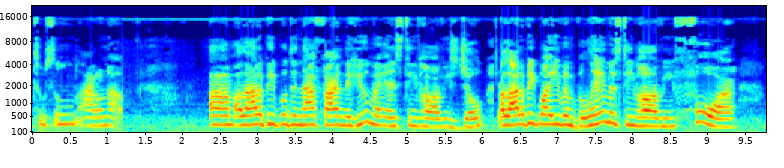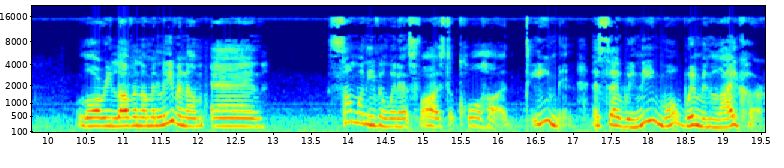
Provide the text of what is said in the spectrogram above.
Too soon? I don't know um, a lot of people did not find the humor in Steve Harvey's joke. A lot of people are even blaming Steve Harvey for Lori loving them and leaving them. And someone even went as far as to call her a demon and said, we need more women like her.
